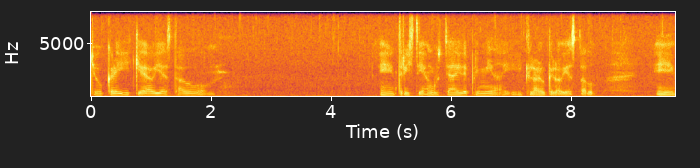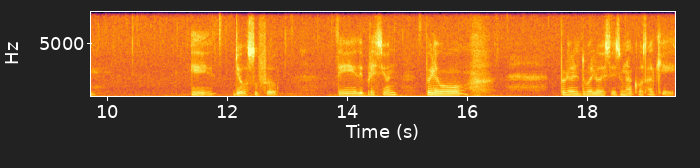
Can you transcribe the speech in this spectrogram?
yo creí que había estado eh, triste, angustiada y deprimida y claro que lo había estado. Eh, yo sufro de depresión, pero, pero el duelo es, es una cosa que,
